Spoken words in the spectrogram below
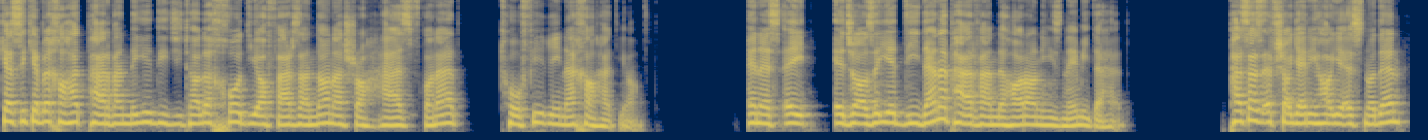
کسی که بخواهد پرونده دیجیتال خود یا فرزندانش را حذف کند توفیقی نخواهد یافت. NSA اجازه دیدن پرونده ها را نیز نمی دهد. پس از افشاگری های اسنودن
